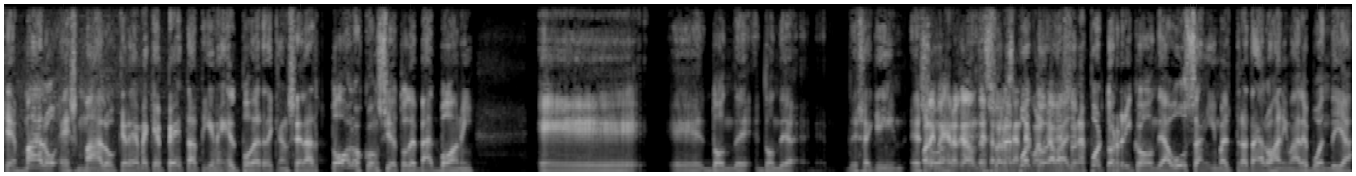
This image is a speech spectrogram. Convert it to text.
que es malo, es malo. Créeme que PETA tiene el poder de cancelar todos los conciertos de Bad Bunny eh, eh, donde, donde dice aquí, eso, Bueno, imagino que donde se eso no es con Puerto, el caballo. eso no es Puerto Rico, donde abusan y maltratan a los animales. Buen día.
